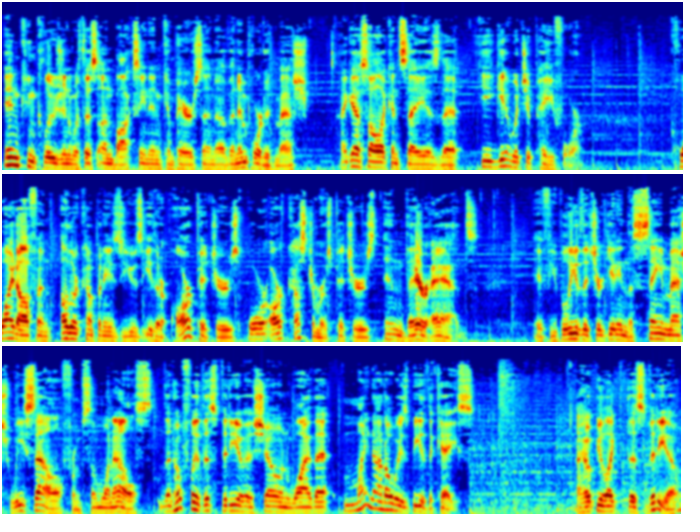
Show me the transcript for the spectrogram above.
In conclusion with this unboxing in comparison of an imported mesh, I guess all I can say is that you get what you pay for. Quite often, other companies use either our pictures or our customers' pictures in their ads. If you believe that you're getting the same mesh we sell from someone else, then hopefully this video has shown why that might not always be the case. I hope you liked this video,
